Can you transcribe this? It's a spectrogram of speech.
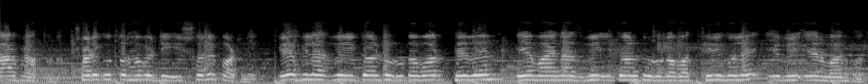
কার প্রার্থনা? সঠিক উত্তর হবে D, Ishwari Patni A plus B equal to root over seven A minus B equal to root over three হলে এ বি এর মান কত?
